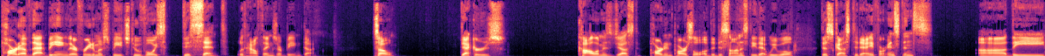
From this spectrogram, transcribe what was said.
part of that being their freedom of speech to voice dissent with how things are being done. So, Decker's column is just part and parcel of the dishonesty that we will discuss today. For instance, uh, the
